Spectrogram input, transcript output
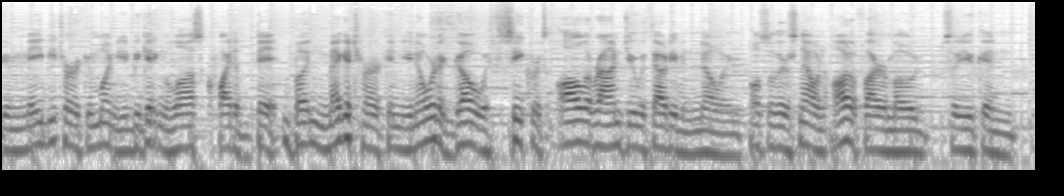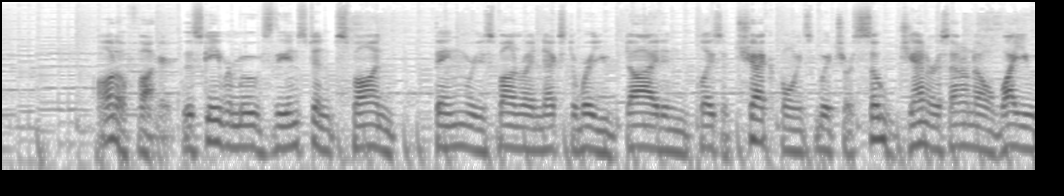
you maybe Turrican 1, you'd be getting lost quite a bit. But in Mega Turrican you know where to go with secrets all around you without even knowing. Also there's now an auto fire mode so you can auto fire. This game removes the instant spawn thing where you spawn right next to where you died in place of checkpoints, which are so generous, I don't know why you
